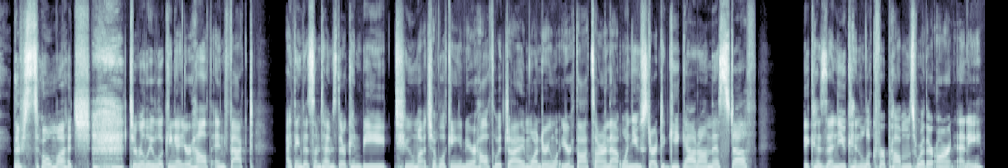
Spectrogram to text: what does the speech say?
There's so much to really looking at your health. In fact, I think that sometimes there can be too much of looking into your health, which I'm wondering what your thoughts are on that when you start to geek out on this stuff, because then you can look for problems where there aren't any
